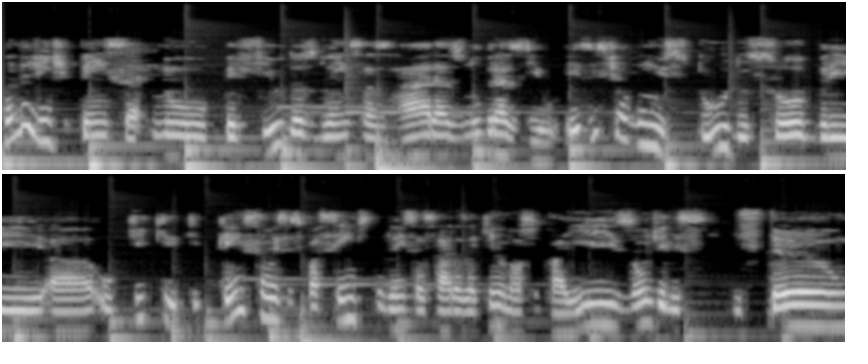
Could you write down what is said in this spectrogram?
Quando a gente pensa no perfil das doenças raras no Brasil, existe algum estudo sobre uh, o que, que, quem são esses pacientes com doenças raras aqui no nosso país, onde eles estão,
